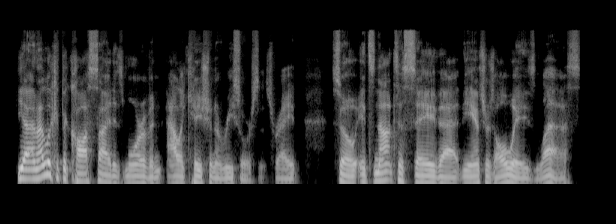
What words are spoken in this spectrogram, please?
Yeah. And I look at the cost side as more of an allocation of resources, right? So it's not to say that the answer is always less.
